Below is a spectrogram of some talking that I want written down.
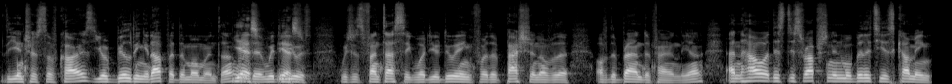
the interest of cars, you're building it up at the moment. Huh? Yes, with the, with the yes. youth, which is fantastic. What you're doing for the passion of the of the brand, apparently. Huh? And how this disruption in mobility is coming.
